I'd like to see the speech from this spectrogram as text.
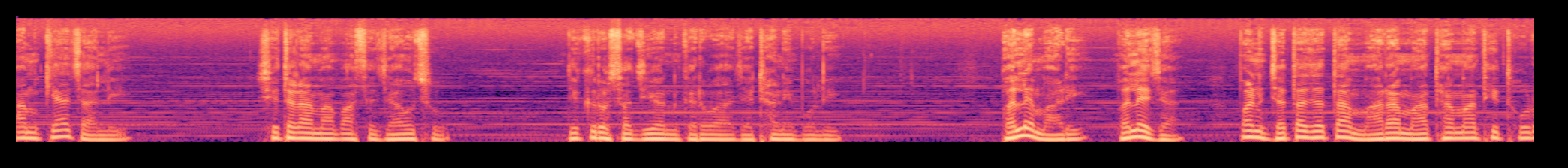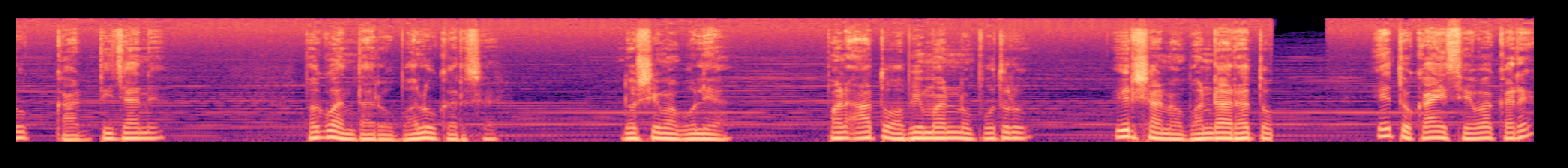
આમ ક્યાં ચાલી? શીતળામાં પાસે જાઉં છું. દીકરો સજીવન કરવા જેઠાણી બોલી, ભલે માડી ભલે જા, પણ જતાં જતાં મારા માથામાંથી થોડુંક કાઢતી જાને ભગવાન તારું ભલું કરશે. ડોશીમાં બોલ્યા, પણ આ તો અભિમાનનું પુતળું. ઈર્ષાનો ભંડાર હતો. એ તો કાંઈ સેવા કરે?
